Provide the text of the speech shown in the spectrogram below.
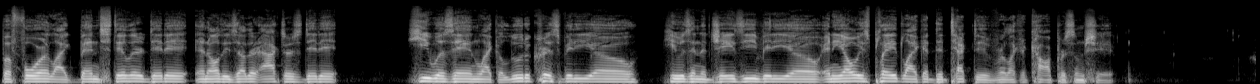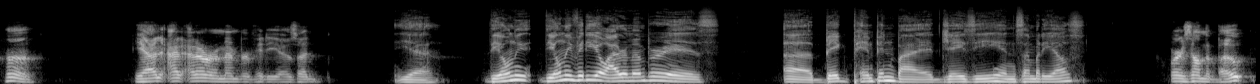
before like Ben Stiller did it and all these other actors did it. He was in like a Ludacris video. He was in a Jay Z video, and he always played like a detective or like a cop or some shit. Huh. Yeah, I, I, don't remember videos. I Yeah. The only the only video I remember is uh Big Pimpin' by Jay Z and somebody else. where he's on the boat.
